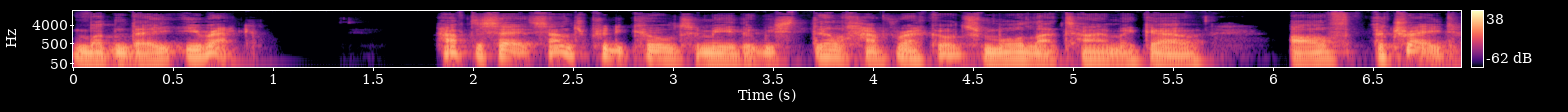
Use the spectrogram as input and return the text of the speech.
modern day Iraq. I have to say, it sounds pretty cool to me that we still have records from all that time ago of a trade.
